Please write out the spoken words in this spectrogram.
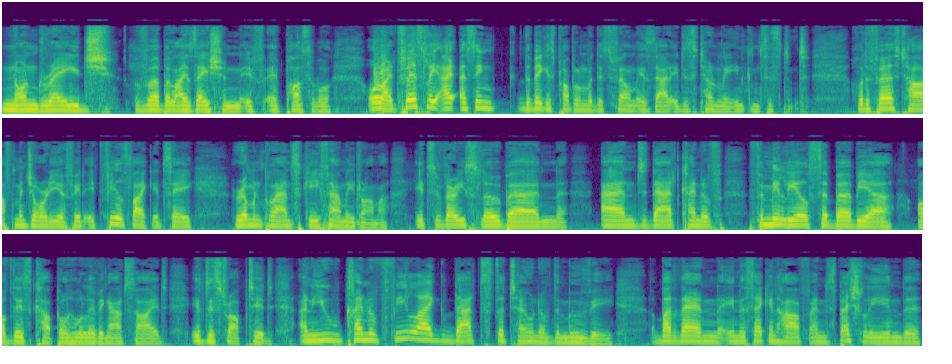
non-rage verbalization, if, if possible. All right, firstly, I, I think the biggest problem with this film is that it is tonally inconsistent. For the first half, majority of it, it feels like it's a Roman Polanski family drama. It's a very slow burn, and that kind of familial suburbia of this couple who are living outside is disrupted, and you kind of feel like that's the tone of the movie. But then in the second half, and especially in the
